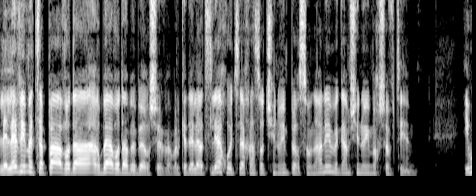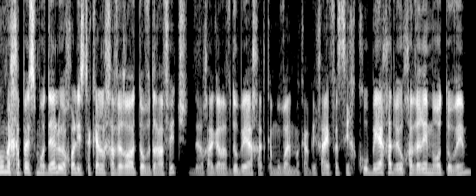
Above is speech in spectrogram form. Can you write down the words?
ללוי מצפה עבודה, הרבה עבודה בבאר שבע, אבל כדי להצליח הוא יצטרך לעשות שינויים פרסונליים וגם שינויים מחשבתיים. אם הוא מחפש מודל, הוא יכול להסתכל על חברו הטוב דרפיץ', דרך אגב, עבדו ביחד, כמובן, מכבי חיפה, שיחקו ביחד והיו חברים מאוד טובים,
